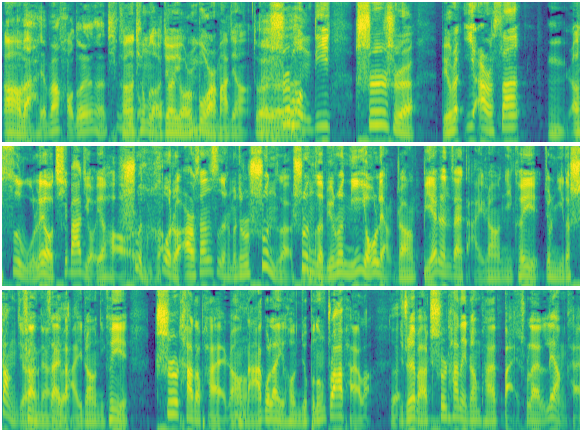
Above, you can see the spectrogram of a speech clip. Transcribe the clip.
啊，好？吧？要不然好多人可能听可能听不懂，就是有人不玩麻将，对对对吃碰低吃是，比如说一二三，嗯然后四五六七八九也好，顺子或者二三四什么，就是顺子顺子。比如说你有两张，别人再打一张，你可以就是你的上家再打一张，你可以吃他的牌，然后嗯拿过来以后你就不能抓牌了，对你直接把他吃他那张牌摆出来亮开，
